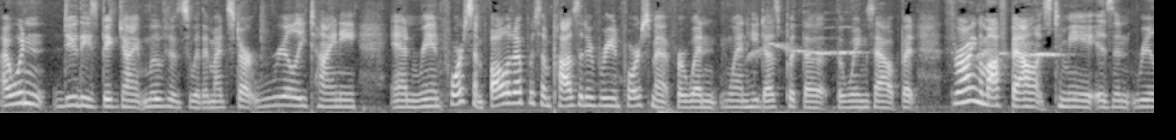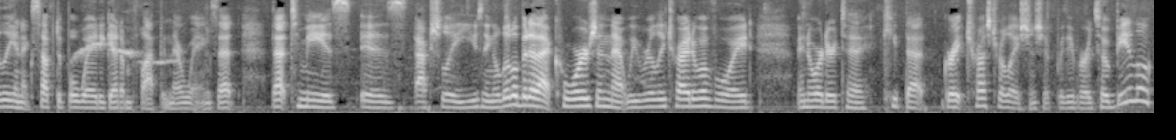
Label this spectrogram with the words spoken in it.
I wouldn't do these big giant movements with him. I'd start really tiny and reinforce him. Follow it up with some positive reinforcement for when when he does put the the wings out. But throwing him off balance to me isn't really an acceptable way to get them flapping their wings. That that to me is is actually using a little bit of that coercion that we really try to avoid in order to keep that great trust relationship with your bird. So be a little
